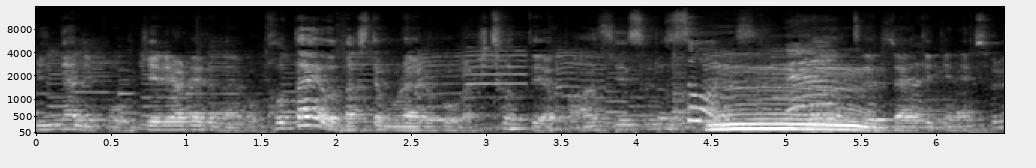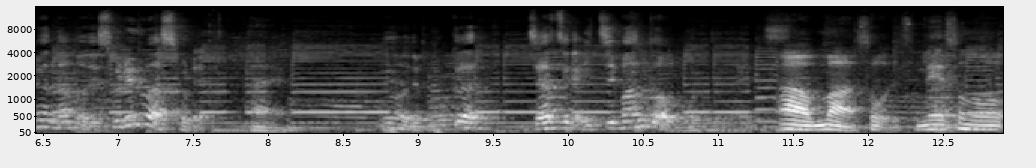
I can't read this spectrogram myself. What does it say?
みんなにこう受け入れられるならば答えを出してもらえる方が人ってやっぱ安心するのそうですね。うん絶対的ねそれはなのでそれはそれ。はい。なので僕はジャズが一番とは思ってないです。あーまあそうですね。その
